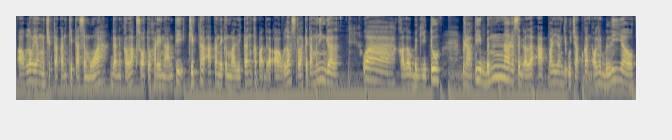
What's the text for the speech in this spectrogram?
Allah yang menciptakan kita semua dan kelak suatu hari nanti kita akan dikembalikan kepada Allah setelah kita meninggal. Wah, kalau begitu berarti benar segala apa yang diucapkan oleh beliau.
